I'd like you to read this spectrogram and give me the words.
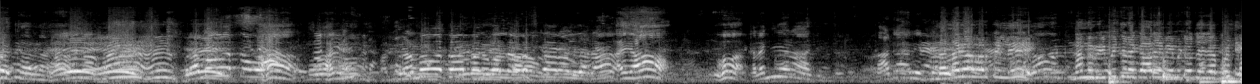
వస్తాయి. నమస్కారాలు కదా. అయ్యా! ఓ. కాటారెడ్డి. చల్లగా పడుతుంది నన్ను విడిపించిన కార్యం ఏమిటో చెప్పండి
